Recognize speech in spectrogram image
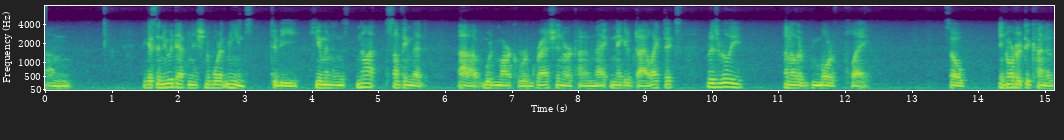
um, I guess, a new definition of what it means to be human, and it's not something that uh, would mark a regression or kind of ne- negative dialectics, but is really another mode of play. So, in order to kind of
